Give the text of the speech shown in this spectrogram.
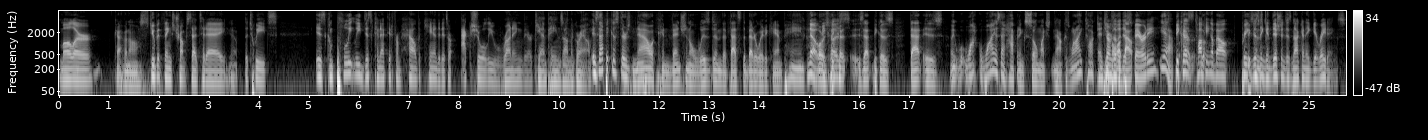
Mueller, Kavanaugh. stupid things Trump said today, Yep. the tweets, is completely disconnected from how the candidates are actually running their campaigns on the ground. Is that because there's now a conventional wisdom that that's the better way to campaign? No, or is, because- is that because that is? I mean, why why is that happening so much now? Because when I talk to in terms of the about- disparity? yeah, Because uh, talking about pre-existing conditions is not going to get ratings.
